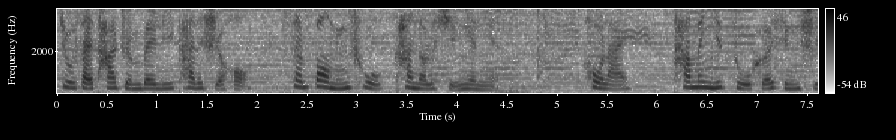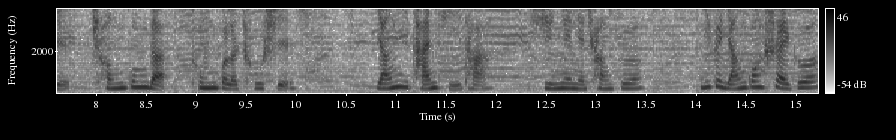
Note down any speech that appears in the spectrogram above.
就在他准备离开的时候，在报名处看到了许念念。后来，他们以组合形式成功的通过了初试。杨毅弹吉他，许念念唱歌，一个阳光帅哥，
